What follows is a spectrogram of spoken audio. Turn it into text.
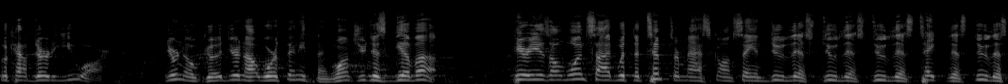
Look how dirty you are. You're no good. You're not worth anything. Why don't you just give up? Here he is on one side with the tempter mask on saying, Do this, do this, do this, take this, do this.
